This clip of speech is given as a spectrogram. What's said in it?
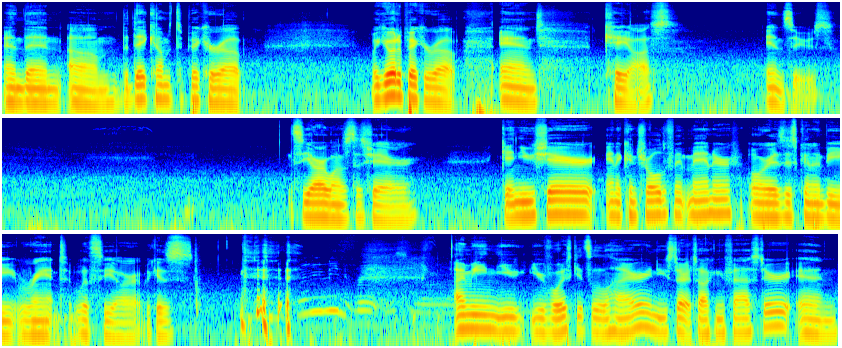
And then um, the day comes to pick her up. We go to pick her up, and chaos ensues. CR wants to share. Can you share in a controlled manner, or is this going to be rant with Ciara? Because What do you mean rant I mean, you your voice gets a little higher, and you start talking faster, and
